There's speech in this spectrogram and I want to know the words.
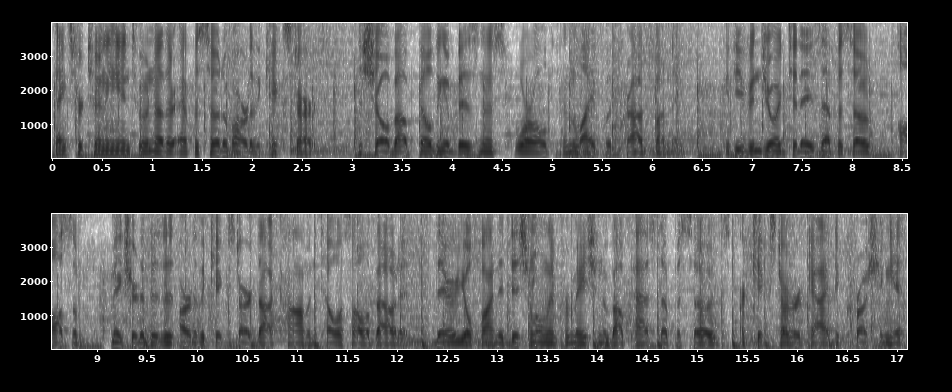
Thanks for tuning in to another episode of Art of the Kickstart. the show about building a business, world, and life with crowdfunding. If you've enjoyed today's episode, awesome. Make sure to visit artofthekickstart.com and tell us all about it. There you'll find additional information about past episodes, our Kickstarter guide to crushing it,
